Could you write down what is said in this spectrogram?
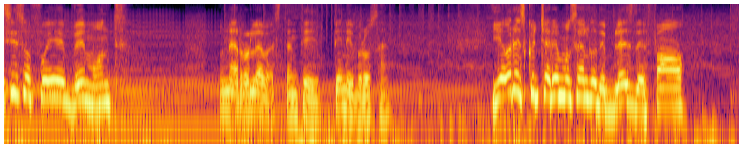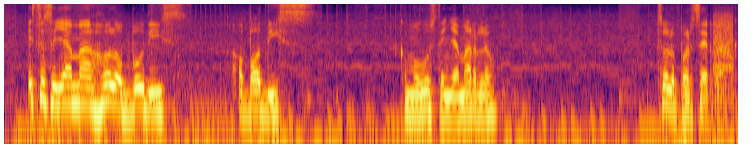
Pues eso fue Vemont, una rola bastante tenebrosa. Y ahora escucharemos algo de Bless the Fall. Esto se llama Hollow Bodies, o Bodies, como gusten llamarlo. Solo por ser rock.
